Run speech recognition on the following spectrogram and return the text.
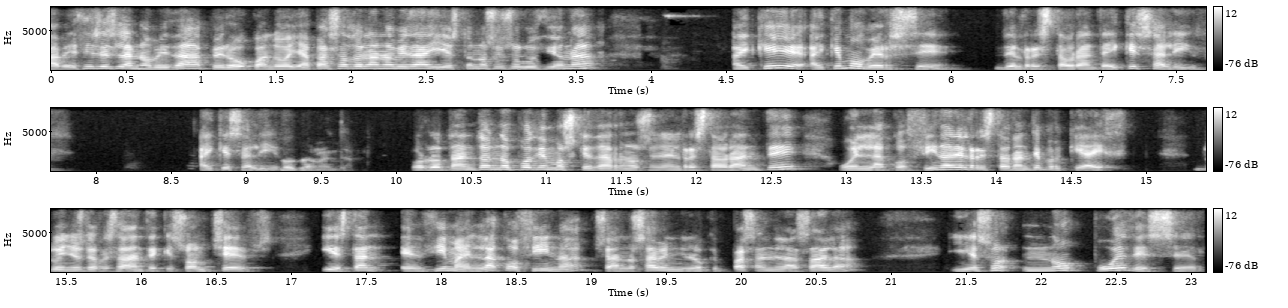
a veces es la novedad, pero cuando haya pasado la novedad y esto no se soluciona, hay que, hay que moverse del restaurante, hay que salir. Hay que salir. Totalmente. Por lo tanto, no podemos quedarnos en el restaurante o en la cocina del restaurante porque hay dueños de restaurante que son chefs y están encima en la cocina, o sea, no saben ni lo que pasa en la sala, y eso no puede ser,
